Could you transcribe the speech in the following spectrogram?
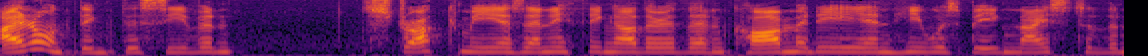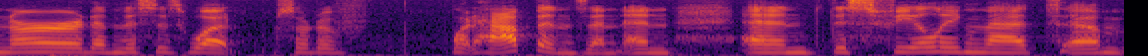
I don't think this even struck me as anything other than comedy. And he was being nice to the nerd, and this is what sort of what happens. And and and this feeling that um,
